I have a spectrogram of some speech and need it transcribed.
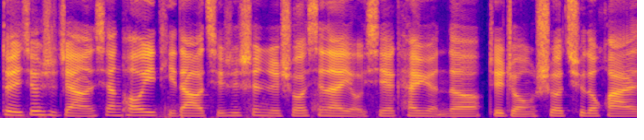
对，就是这样。像扣一提到，其实甚至说现在有些开源的这种社区的话，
